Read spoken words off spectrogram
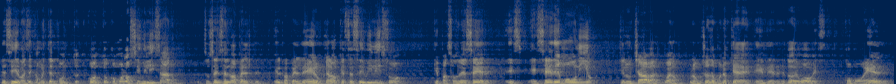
Es decir, básicamente él contó, cómo lo civilizaron. Entonces el papel, el papel de él, un carajo que se civilizó que pasó de ser ese demonio que luchaba, bueno, los muchos demonios que el ejército de Bobes, como él,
